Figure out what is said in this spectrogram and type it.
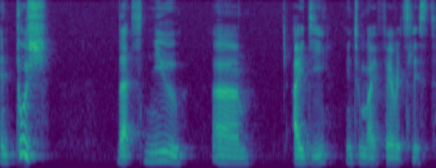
and push that new um, ID into my favorites list.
